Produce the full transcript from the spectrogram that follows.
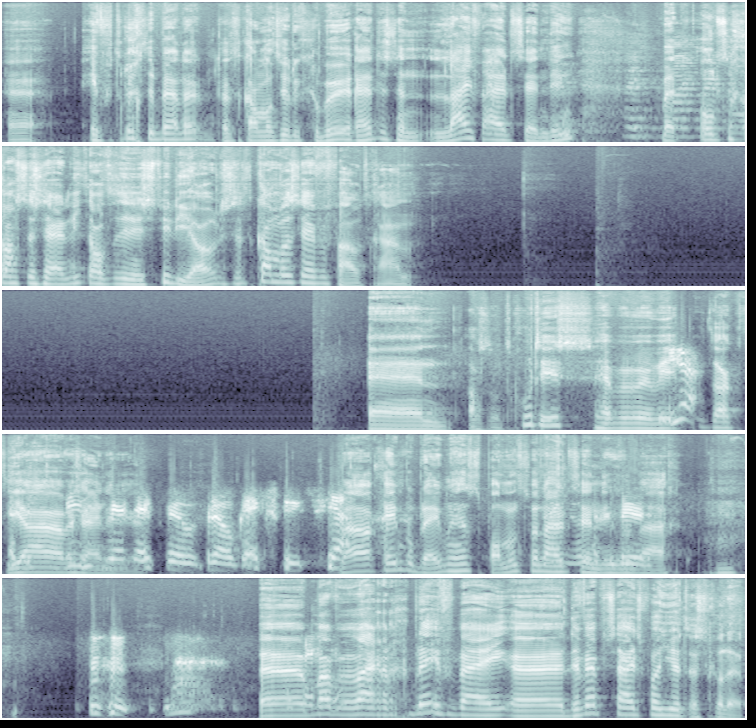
eh, eh, even terug te bellen. Dat kan natuurlijk gebeuren. Hè? Het is een live uitzending. Met onze gasten zijn niet altijd in de studio. Dus het kan wel eens even fout gaan. En als dat goed is, hebben we weer ja, contact. Ja, we zijn er weer. even verbroken, excuus. Ja. Nou, geen probleem. Heel spannend, zo'n uitzending vandaag. Eh, maar we waren gebleven bij eh, de website van Juttersgeluk.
